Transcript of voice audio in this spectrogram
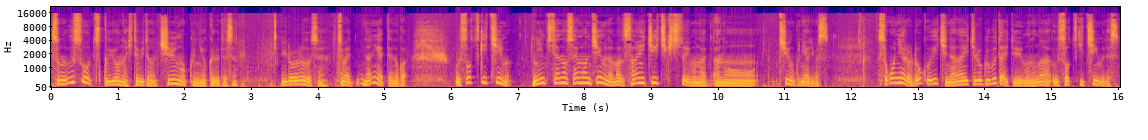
その嘘をつくような人々の中国におけるですね、いろいろですね、つまり何がやってるのか、嘘つきチーム、認知戦の専門チームではまず311基地というものは、あのー、中国にあります。そこにある61716部隊というものが嘘つきチームです。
